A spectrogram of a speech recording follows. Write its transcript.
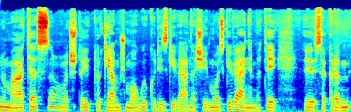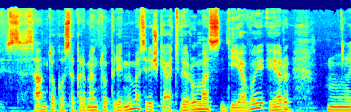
numatęs va, štai tokiam žmogui, kuris gyvena šeimos gyvenime. Tai e, sakram, santoko sakramento prieimimas reiškia atvirumas Dievui ir mm,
